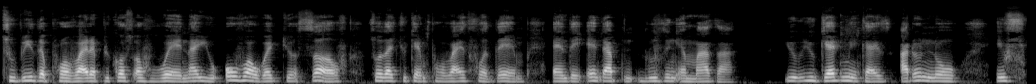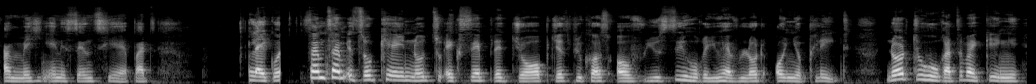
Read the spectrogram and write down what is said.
to be the provider because of where now you overwork yourself so that you can provide for them and they end up losing a mother. You you get me, guys. I don't know if I'm making any sense here, but like sometimes it's okay not to accept a job just because of you see who you have lot on your plate. Not to king.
